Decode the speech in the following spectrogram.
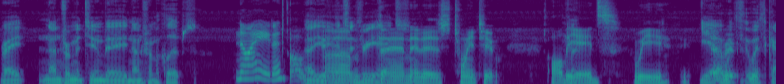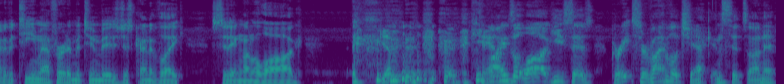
Right? None from Matumbe, none from Eclipse. No, I aided. Oh, you aided, so three aids. Then it is twenty-two. All the Okay. aids we Yeah, Every- with with kind of a team effort, and Matumbe is just kind of like sitting on a log. Yep. he Cannon. finds a log. He says, "Great survival check," and sits on it.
